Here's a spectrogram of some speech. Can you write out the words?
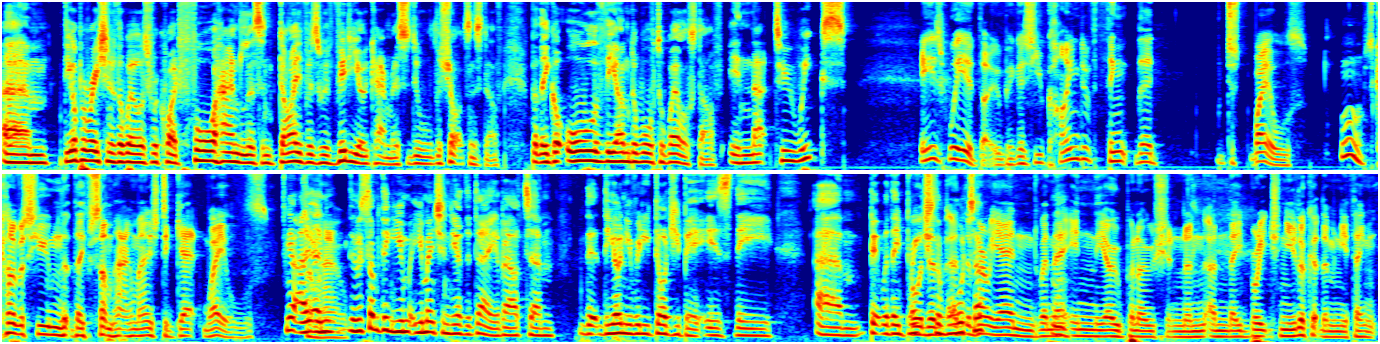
Um, the operation of the whales required four handlers and divers with video cameras to do all the shots and stuff. But they got all of the underwater whale stuff in that two weeks. It is weird though because you kind of think they're just whales. Hmm. Just kind of assume that they've somehow managed to get whales. Yeah, somehow. and there was something you you mentioned the other day about um, the the only really dodgy bit is the um, bit where they Oh, breach the, the, at the very end when they're Mm. in the open ocean and, and they breach and you look at them and you think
